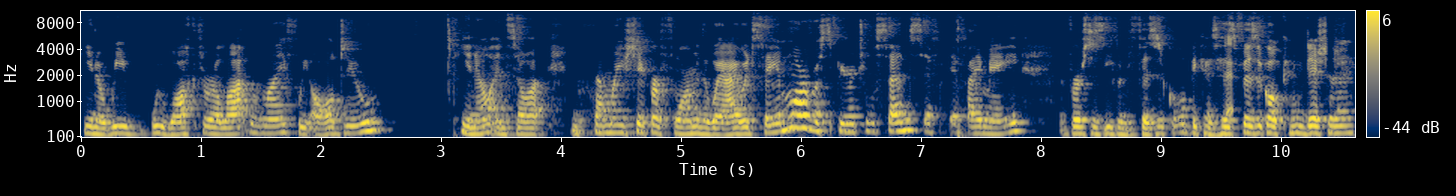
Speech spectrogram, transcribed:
you know we we walk through a lot in life. We all do you know? And so uh, in some way shape or form in the way i would say in more of a spiritual sense if, if i may versus even physical because his physical condition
